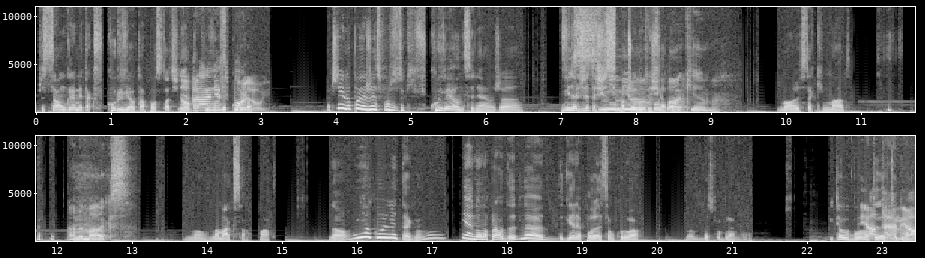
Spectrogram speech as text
Przez całą grę mnie tak wkurwiał ta postać, nie? Dobra, w nie ogóle, kurwa- spoiluj. Znaczy nie, no powiem, że jest po prostu taki wkurwiający, nie? Że... Widać, że też jest spaczony tym światem. chłopakiem. No, jest taki mad. Ale Max. No, na maksa mad. No, i ogólnie tego, no... Nie, no naprawdę, dla gierę polecam, kurwa. No, bez problemu, no. I to by było Ja na tyle ten, ja A,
